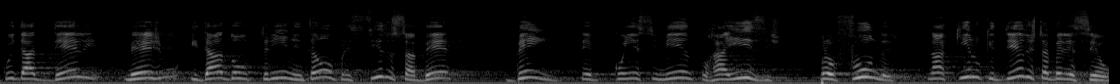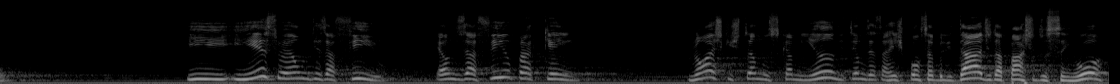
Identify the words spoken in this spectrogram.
cuidar dele mesmo e da doutrina. Então eu preciso saber bem, ter conhecimento, raízes profundas naquilo que Deus estabeleceu. E, e isso é um desafio, é um desafio para quem? Nós que estamos caminhando e temos essa responsabilidade da parte do Senhor,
